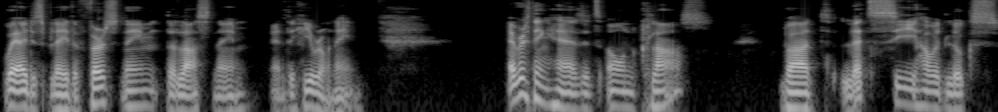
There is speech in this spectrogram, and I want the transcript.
where I display the first name, the last name, and the hero name. Everything has its own class, but let's see how it looks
